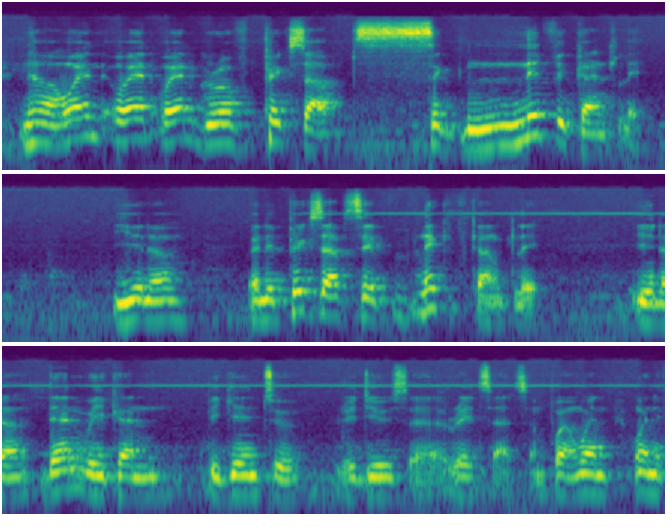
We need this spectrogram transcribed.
no, when, when, when growth picks up significantly, you know, when it picks up significantly, you know, then we can begin to reduce uh, rates at some point. When, when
